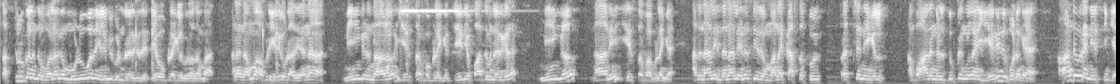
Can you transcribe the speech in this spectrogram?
சத்துருக்கள் இந்த உலகம் முழுவதும் எழுப்பி கொண்டு இருக்குது தேவ பிள்ளைகள் விரோதமா. ஆனா நம்ம அப்படி இருக்கக்கூடாது. ஏன்னா நீங்களும் நானும் ஏசப்பா பிள்ளைங்க. செய்தியை பார்த்து கொண்டு இருக்கிற நீங்களும் நானும் ஏசப்பா பிள்ளைங்க. அதனால இந்த நாள் என்ன செய்யுது? மனக்கசப்பு பிரச்சனைகள் வாரங்கள் துக்கங்கள்லாம் எரிந்து போடுங்க. ஆண்டவரை நேசிங்க.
